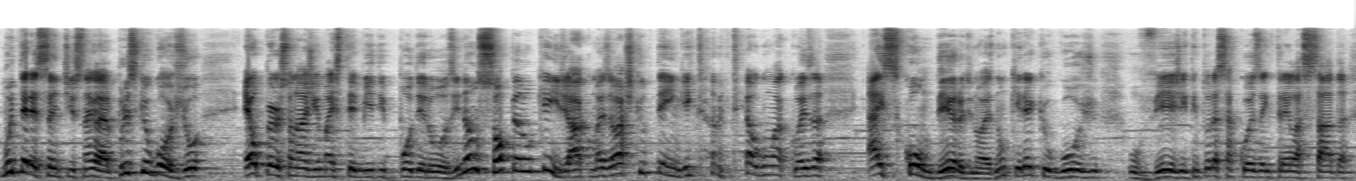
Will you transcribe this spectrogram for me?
Muito interessante isso né galera, por isso que o Gojo é o personagem mais temido e poderoso. E não só pelo Kenjaku, mas eu acho que o Tengen também tem alguma coisa a esconder de nós. Não querer que o Gojo o veja. E tem toda essa coisa entrelaçada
